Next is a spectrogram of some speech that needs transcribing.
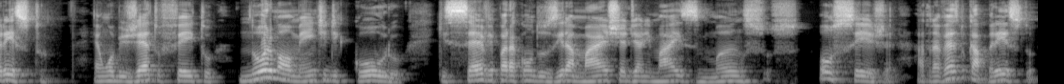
Cabresto é um objeto feito normalmente de couro que serve para conduzir a marcha de animais mansos. Ou seja, através do cabresto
